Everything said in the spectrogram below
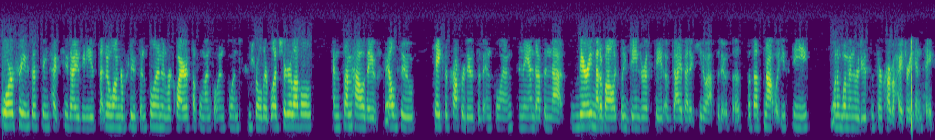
or pre-existing type 2 diabetes that no longer produce insulin and require supplemental insulin to control their blood sugar levels. And somehow they've failed to take the proper dose of insulin and they end up in that very metabolically dangerous state of diabetic ketoacidosis. But that's not what you see when a woman reduces her carbohydrate intake.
